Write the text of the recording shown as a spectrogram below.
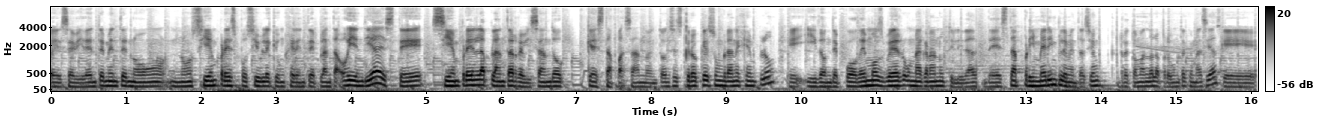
pues evidentemente no, no siempre es posible que un gerente de planta hoy en día esté siempre en la planta revisando qué está pasando. Entonces creo que es un gran ejemplo y, y donde podemos ver una gran utilidad de esta primera implementación, retomando la pregunta que me hacías, que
